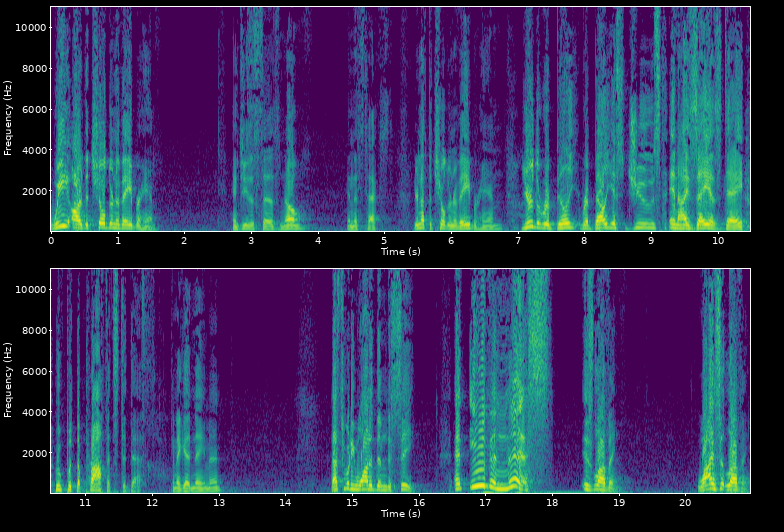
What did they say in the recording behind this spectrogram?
We are the children of Abraham. And Jesus says, No, in this text. You're not the children of Abraham. You're the rebelli- rebellious Jews in Isaiah's day who put the prophets to death. Can I get an amen? That's what he wanted them to see. And even this is loving. Why is it loving?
